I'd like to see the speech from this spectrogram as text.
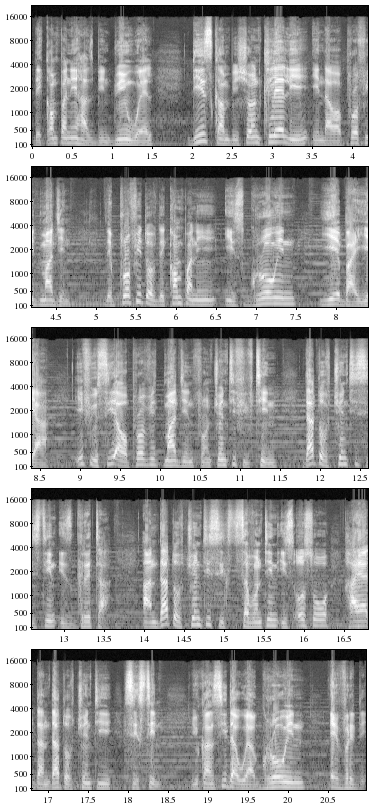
the company has been doing well. This can be shown clearly in our profit margin. The profit of the company is growing year by year. If you see our profit margin from 2015, that of 2016 is greater and that of 2017 is also higher than that of 2016. You can see that we are growing every day.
